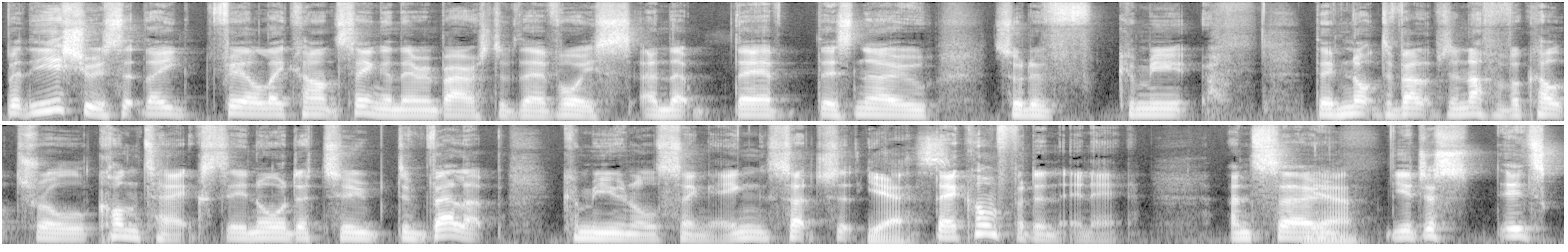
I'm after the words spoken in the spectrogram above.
but the issue is that they feel they can't sing and they're embarrassed of their voice, and that they there's no sort of commu- They've not developed enough of a cultural context in order to develop communal singing, such that Yes. they're confident in it. And so Yeah. you just it's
